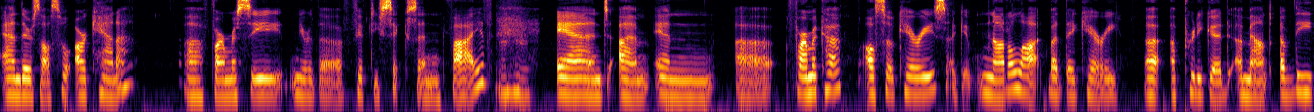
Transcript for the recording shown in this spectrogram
And there's also Arcana uh, Pharmacy near the 56 and 5. And, um, and uh, Pharmaca also carries, not a lot, but they carry a, a pretty good amount of the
